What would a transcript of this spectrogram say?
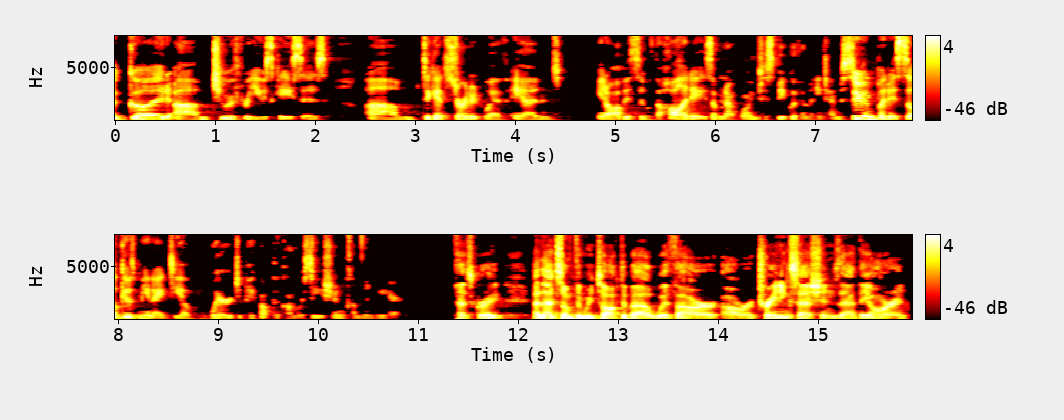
a good um, two or three use cases um, to get started with. And, you know, obviously with the holidays, I'm not going to speak with them anytime soon, but it still gives me an idea of where to pick up the conversation come the new year. That's great. And that's something we talked about with our, our training sessions that they aren't,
